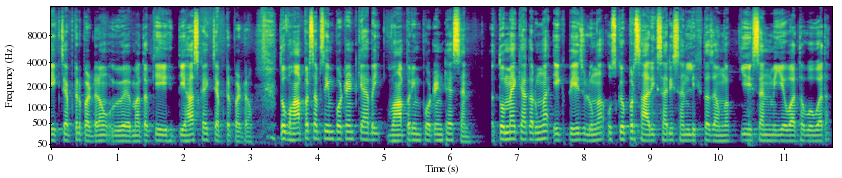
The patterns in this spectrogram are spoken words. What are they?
एक चैप्टर पढ़ रहा हूँ मतलब कि इतिहास का एक चैप्टर पढ़ रहा हूँ तो वहाँ पर सबसे इंपॉर्टेंट क्या है भाई? वहाँ पर इंपॉर्टेंट है सन तो मैं क्या करूँगा? एक पेज लूँगा, उसके ऊपर सारी की सारी सन लिखता जाऊँगा कि सन में ये हुआ था, वो हुआ था।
